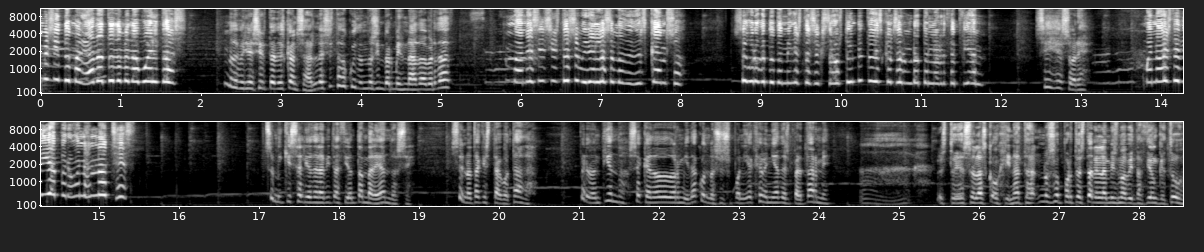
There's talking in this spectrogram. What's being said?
Me siento mareada, todo me da vueltas. No deberías irte a descansar. Le has estado cuidando sin dormir nada, ¿verdad? Vale, si insistes subiré a la sala de descanso. Seguro que tú también estás exhausto, intenta descansar un rato en la recepción. Sí, eso haré. Bueno, es de día, pero buenas noches. Tsumiki salió de la habitación tambaleándose. Se nota que está agotada. Pero lo entiendo, se ha quedado dormida cuando se suponía que venía a despertarme. Estoy a solas con Hinata, no soporto estar en la misma habitación que tú.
